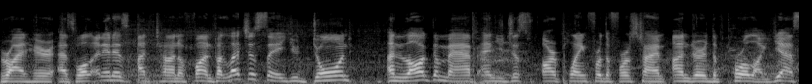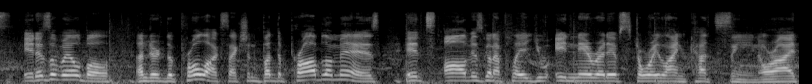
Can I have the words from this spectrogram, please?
right here as well, and it is a ton of fun. But let's just say you don't unlock the map and you just are playing for the first time under the prologue. Yes, it is available under the prologue section, but the problem is it's always gonna play you a narrative storyline cutscene, alright?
